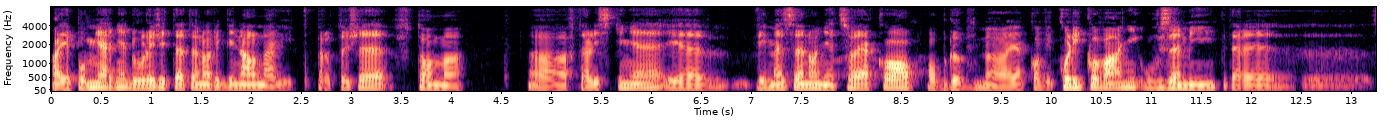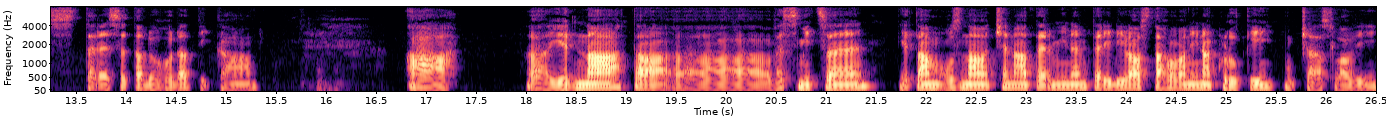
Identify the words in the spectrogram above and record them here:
A je poměrně důležité ten originál najít, protože v tom v té listině je vymezeno něco jako, obdob, jako vykolíkování území, které, které se ta dohoda týká. A Jedna ta vesnice je tam označená termínem, který bývá vztahovaný na kluky u Čáslavy.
